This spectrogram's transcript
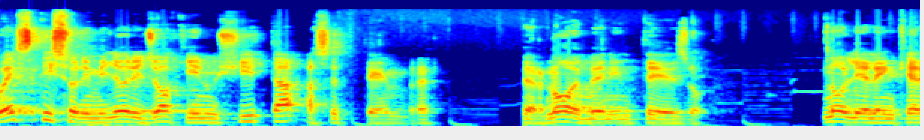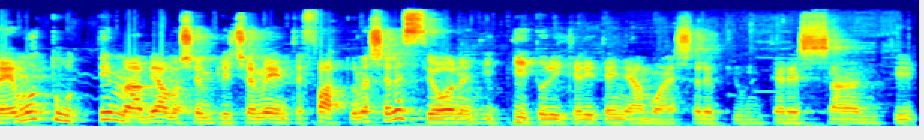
Questi sono i migliori giochi in uscita a settembre. Per noi ben inteso. Non li elencheremo tutti, ma abbiamo semplicemente fatto una selezione di titoli che riteniamo essere più interessanti.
